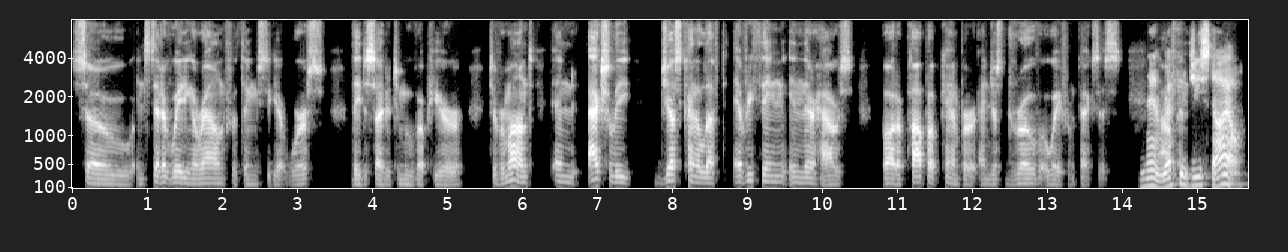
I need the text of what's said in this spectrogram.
So instead of waiting around for things to get worse, they decided to move up here to Vermont and actually just kind of left everything in their house, bought a pop up camper, and just drove away from Texas. Man, um, refugee style.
